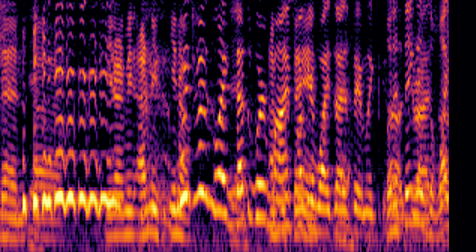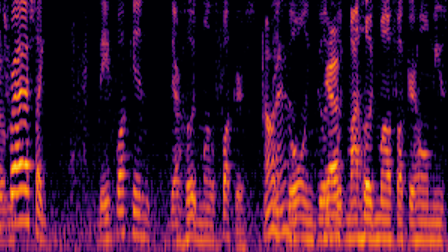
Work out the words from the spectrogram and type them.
then uh, you know what I mean. I don't mean to- you know. Which was like Yeah. that's where I'm my fucking saying, white side yeah. family. But uh, the thing is, the derives white from. trash, like, they fucking, they're hood motherfuckers. Oh, they yeah. going good Yeah. with my hood motherfucker homies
